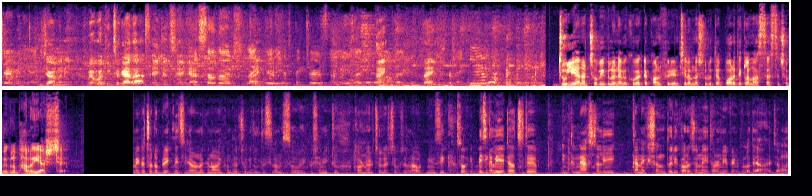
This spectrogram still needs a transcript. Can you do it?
Germany. actually. Germany. We're working together. Agency, I guess. So good. Like Thank you. really, his pictures amazing. Thank you. it. Thank you. Thank you. জুলিয়ানার ছবিগুলো নিয়ে আমি খুব একটা কনফিডেন্ট ছিলাম না শুরুতে পরে দেখলাম আস্তে আস্তে ছবিগুলো ভালোই আসছে আমি একটা ছোট ব্রেক নিচ্ছি কারণ ওখানে অনেকক্ষণ ধরে ছবি তুলতেছিলাম সো এই পাশে আমি একটু কর্নার চলে আসছি বসে লাউড মিউজিক সো বেসিক্যালি এটা হচ্ছে যে ইন্টারন্যাশনালি কানেকশন তৈরি করার জন্য এই ধরনের ইভেন্টগুলো দেওয়া হয়, যেমন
